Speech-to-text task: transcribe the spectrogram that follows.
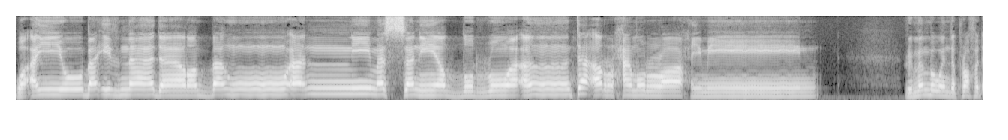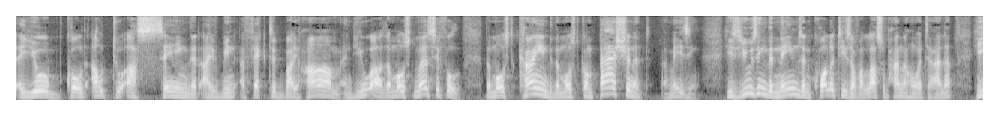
وأيوب إذ نادى ربه أني مسني الضر وأنت أرحم الراحمين Remember when the Prophet Ayub called out to us, saying that I've been affected by harm, and you are the most merciful, the most kind, the most compassionate. Amazing. He's using the names and qualities of Allah subhanahu wa ta'ala. He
